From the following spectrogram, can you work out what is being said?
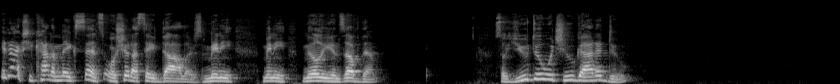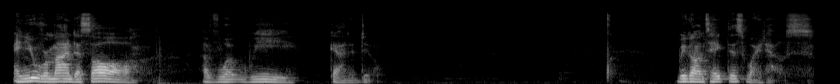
it actually kind of makes sense, or should I say dollars, many, many millions of them. So you do what you got to do, and you remind us all of what we got to do. We're going to take this White House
